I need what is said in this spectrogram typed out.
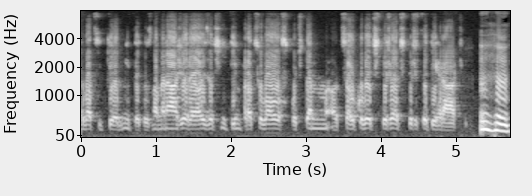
23 odmítli. To znamená, že realizační tým pracoval s počtem celkově 44 hráčů. Uh-huh.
